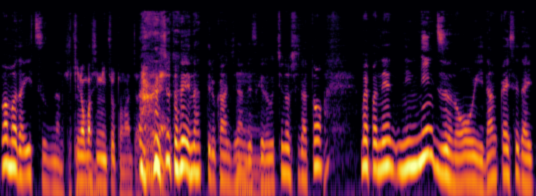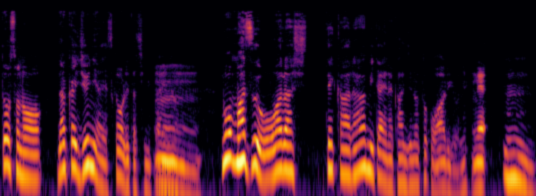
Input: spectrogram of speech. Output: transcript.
はまだいつなのか引き延ばしにちょっとなっちゃってね。ちょっとねなってる感じなんですけど、うちの市だと、まあ、やっぱねに人数の多い段階世代とその段階ジュニアですか俺たちみたいな、うん。もうまず終わらしてからみたいな感じのとこあるよね。ね。うん。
